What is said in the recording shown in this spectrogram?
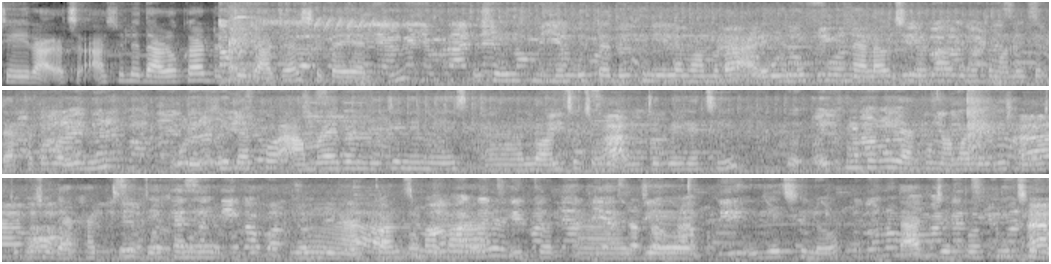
সেই রা- আসলে দ্বারকার যে রাজা সেটাই আর কি। তো সেই মন্দিরটা দেখে নিলাম আমরা। আর এখানে ফোন অ্যালাউ ছিল না যেন তোমাদেরকে দেখাতে পারিনি। তো দেখিয়ে দেখো, আমরা এবার নিচে নেমে লঞ্চে চেপে গেছি। তো এখান থেকেই এখন আমাদেরকে সমস্ত কিছু দেখাচ্ছে, যেখানে কনসমামা যে ইয়ে ছিল, তার যে পত্নী ছিল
